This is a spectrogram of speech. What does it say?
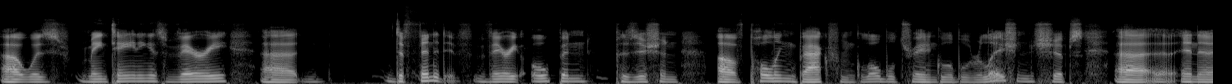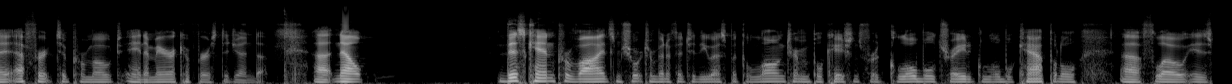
was maintaining its very definitive, very open position of pulling back from global trade and global relationships uh, in an effort to promote an America First agenda. Uh, now, this can provide some short-term benefit to the U.S., but the long-term implications for global trade, global capital uh, flow is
